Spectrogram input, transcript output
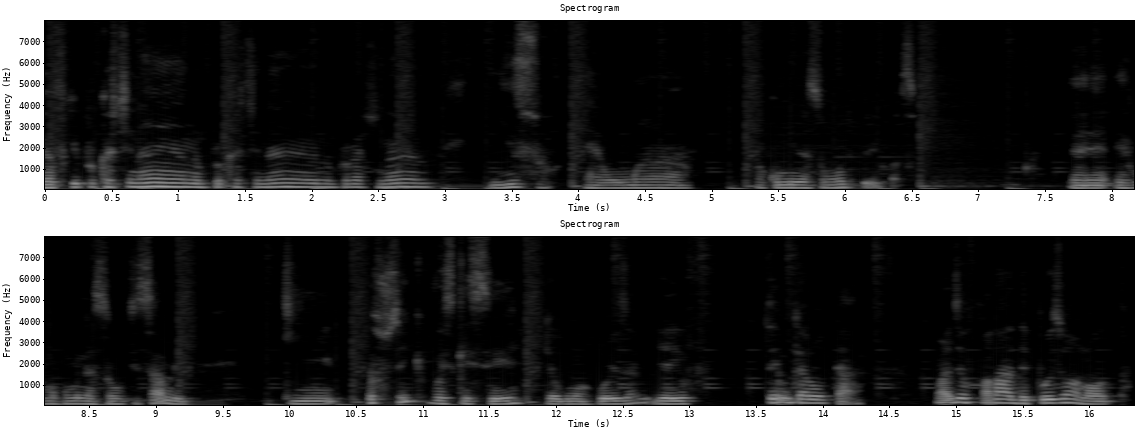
eu fiquei procrastinando, procrastinando, procrastinando. E isso é uma, uma combinação muito perigosa. É, é uma combinação que, sabe, que eu sei que vou esquecer de alguma coisa e aí eu tenho que anotar. Mas eu falo, ah, depois eu anoto.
